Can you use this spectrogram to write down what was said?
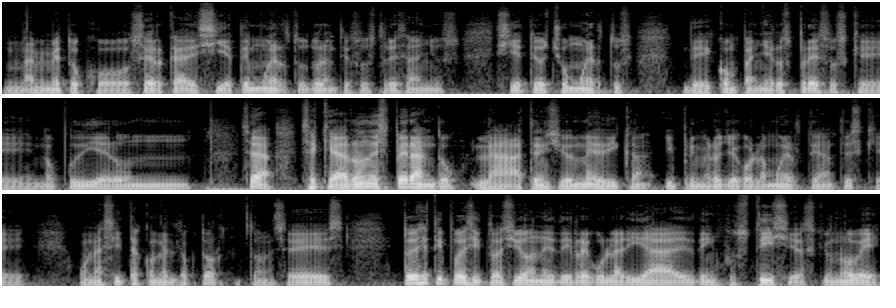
a mí me tocó cerca de siete muertos durante esos tres años, siete, ocho muertos de compañeros presos que no pudieron, o sea, se quedaron esperando la atención médica y primero llegó la muerte antes que una cita con el doctor. Entonces, todo ese tipo de situaciones, de irregularidades, de injusticias que uno ve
